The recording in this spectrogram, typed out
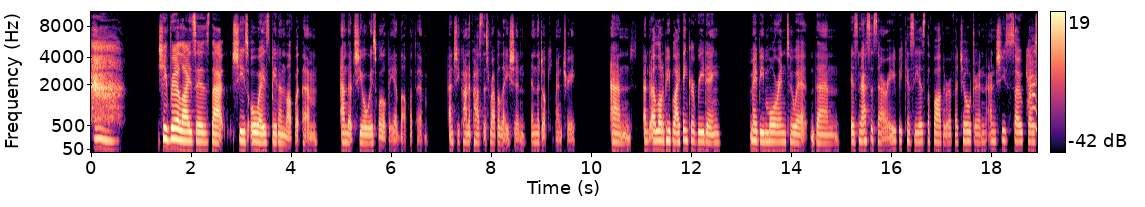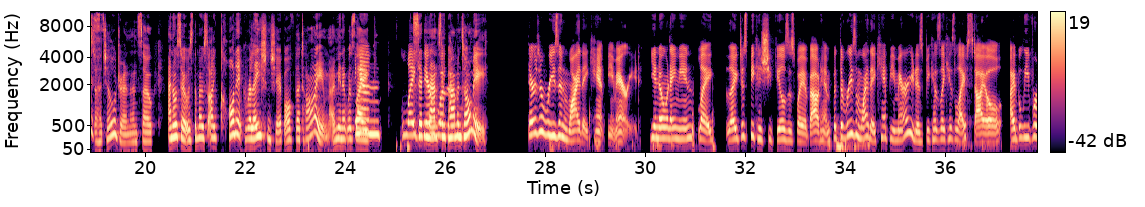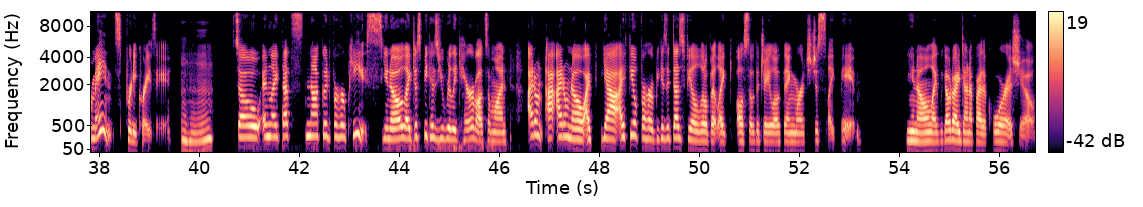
she realizes that she's always been in love with him and that she always will be in love with him. And she kind of has this revelation in the documentary. And and a lot of people I think are reading maybe more into it than is necessary because he is the father of her children and she's so close to her children and so and also it was the most iconic relationship of the time i mean it was like and like Sid and Nancy, was- Pam and Tommy. there's a reason why they can't be married. You know what I mean? Like like just because she feels this way about him, but the reason why they can't be married is because like his lifestyle, I believe remains pretty crazy. Mm-hmm. So, and like that's not good for her peace, you know? Like just because you really care about someone, I don't I, I don't know. I yeah, I feel for her because it does feel a little bit like also the J-Lo thing where it's just like, babe, you know, like we got to identify the core issue.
